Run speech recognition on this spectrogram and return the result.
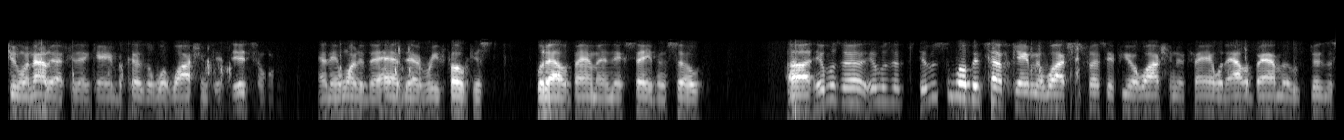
chewing out after that game because of what Washington did to him, and they wanted to have that refocused with Alabama and Nick Saban. So uh, it was a it was a it was a little bit tough game to watch, especially if you're a Washington fan with Alabama business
